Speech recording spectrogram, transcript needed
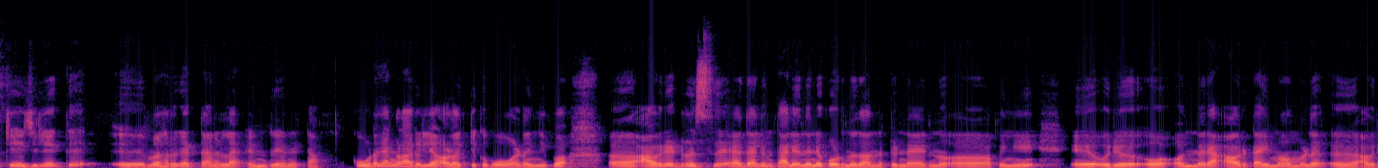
സ്റ്റേജിലേക്ക് മെഹർ കെട്ടാനുള്ള എൻട്രിയാണ് കേട്ടോ കൂടെ ഞങ്ങൾ ആരുമില്ല അവൾ ഒറ്റയ്ക്ക് പോവാണ് ഇനിയിപ്പോൾ അവരെ ഡ്രസ്സ് ഏതായാലും തലേന്ന് തന്നെ കൊടുന്ന് തന്നിട്ടുണ്ടായിരുന്നു. അപ്പം ഇനി ഒരു ഒന്നര ആ ഒരു ടൈം ആകുമ്പോൾ അവർ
